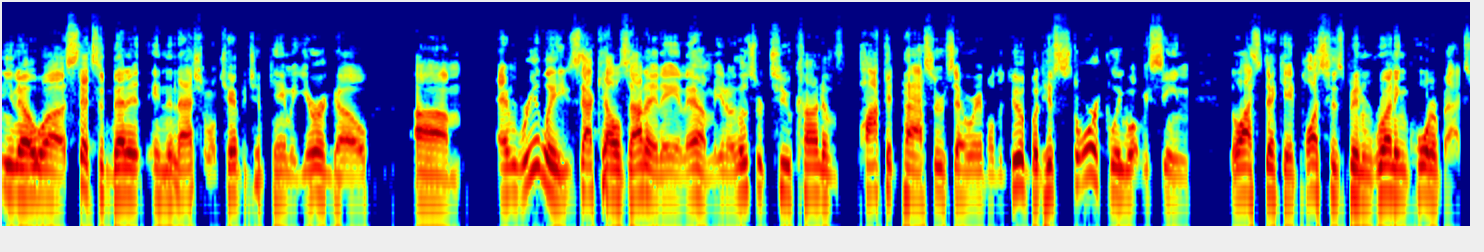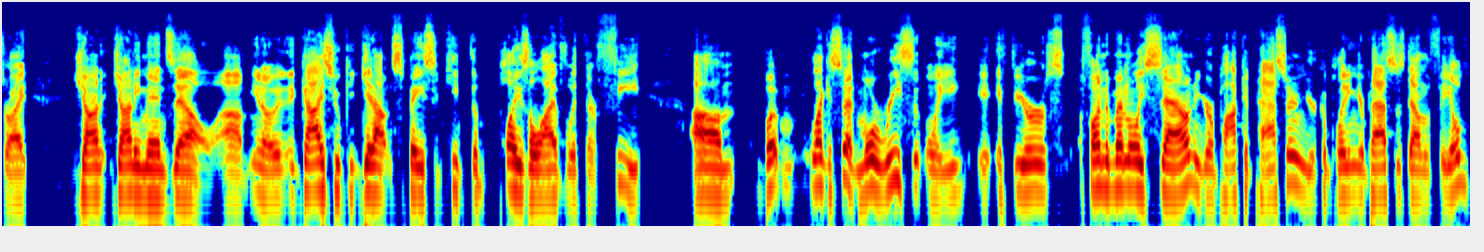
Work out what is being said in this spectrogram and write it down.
you know uh, Stetson Bennett in the national championship game a year ago, um, and really Zach Calzada at A and M, you know, those were two kind of pocket passers that were able to do it. But historically, what we've seen the last decade plus has been running quarterbacks, right? John, Johnny Manziel, um, you know, guys who could get out in space and keep the plays alive with their feet. Um, but like I said, more recently, if you're fundamentally sound, and you're a pocket passer, and you're completing your passes down the field,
